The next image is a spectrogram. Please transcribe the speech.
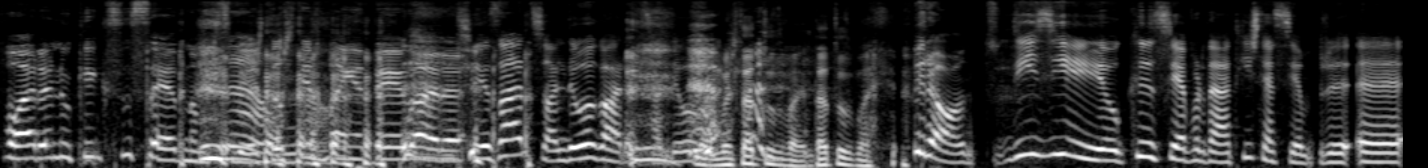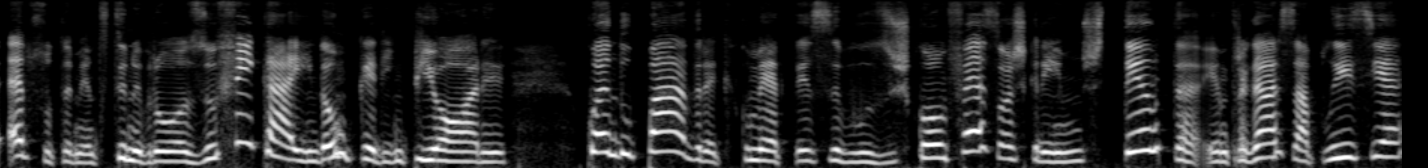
fora no que é que sucede, não percebeste? Não, Ele esteve não. bem até agora. Exato, só lhe deu agora, só lhe deu agora. Não, mas está tudo bem, está tudo bem. Pronto, dizia eu que se é verdade que isto é sempre eh, absolutamente tenebroso, fica ainda um bocadinho pior quando o padre que comete esses abusos confessa os crimes, tenta entregar-se à polícia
